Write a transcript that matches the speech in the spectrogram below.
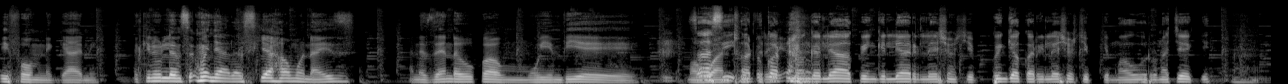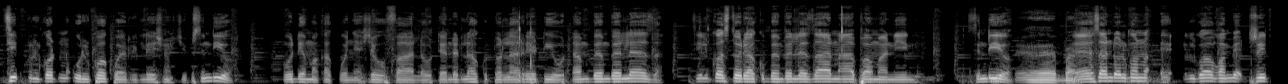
hii form ni gani lakini ule mse mwenye anasikia harmonize anawezaenda huko amuimbie sasi hatukuwa tunaongelea kuingilia relationship kuingia kwa relationship kimauru nacheki si tulikuwa ulikuwa kwa relationship sindio udem akakuonyesha ufala utaendelea kutolareti utambembeleza. Si ilikuwa stori ya kubembelezana hapa manini sindio eh, Eh, ndo eh, ilikuwa nakwambia treat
